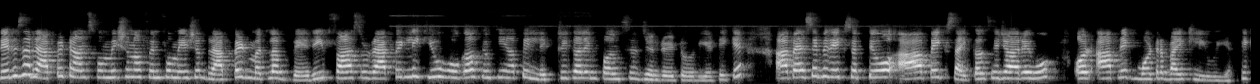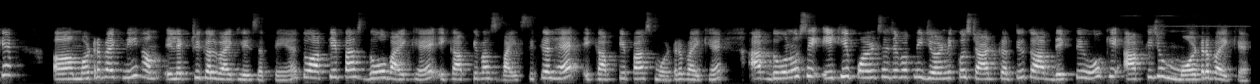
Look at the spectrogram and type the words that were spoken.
There is a rapid transformation of information rapid मतलब वेरी फास्ट और रैपिडली क्यों होगा? क्योंकि यहाँ पे इलेक्ट्रिकल इम्पल्सिस जनरेट हो रही है, ठीक है? आप ऐसे भी देख सकते हो, आप एक साइकिल से जा रहे हो और आपने एक मोटर बाइक ली हुई है, ठीक है? मोटर बाइक नहीं, हम इलेक्ट्रिकल बाइक ले सकते हैं। तो आपके पास दो बाइक है, एक आपके पास बाइसिकल है, एक आपके पास मोटर बाइक है। आप दोनों से एक ही पॉइंट से जब अपनी जर्नी को स्टार्ट करते हो तो आप देखते हो कि आपकी जो मोटर बाइक है,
